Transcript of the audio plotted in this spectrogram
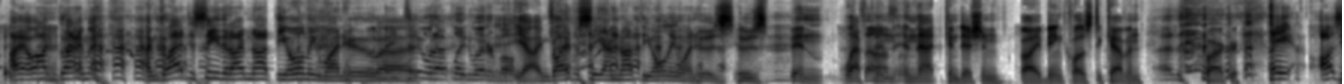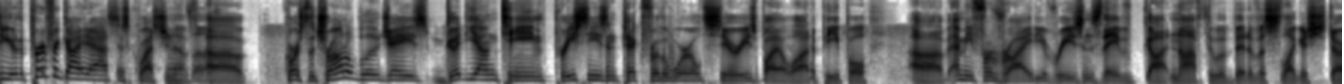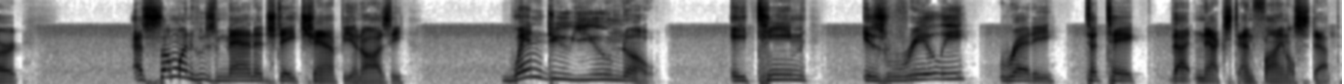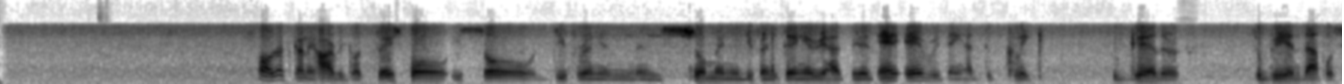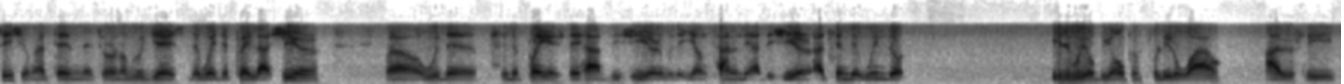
I, am glad. I'm, I'm glad to see that I'm not the only one who. uh, Me too. When I played winter ball. Yeah, I'm glad to see I'm not the only one who's who's been left in, in that condition by being close to Kevin Barker. hey, Ozzie, you're the perfect guy to ask this question That's of. awesome. Uh, of course, the Toronto Blue Jays, good young team, preseason pick for the World Series by a lot of people. Uh, I mean, for a variety of reasons, they've gotten off to a bit of a sluggish start. As someone who's managed a champion, Ozzie, when do you know a team is really ready to take that next and final step? Oh, that's kind of hard because baseball is so different in, in so many different things. Had everything had to click together to be in that position. I think the Toronto Blue Jays, the way they played last year, uh, with the with the players they have this year, with the young talent they have this year, I think the window it will be open for a little while. Obviously,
